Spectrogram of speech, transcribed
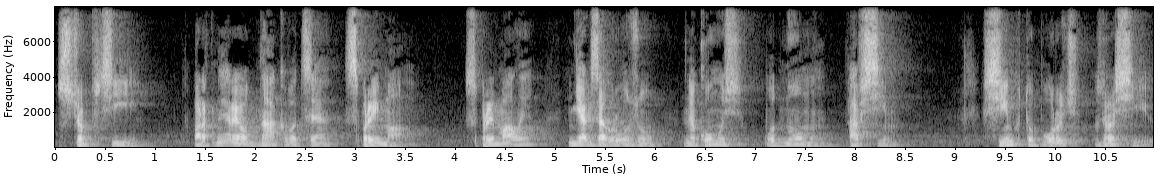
щоб всі партнери однаково це сприймали. Сприймали як загрозу не комусь одному, а всім. Всім, хто поруч з Росією,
